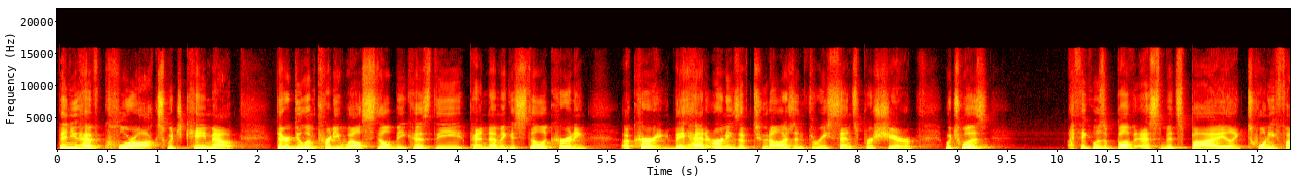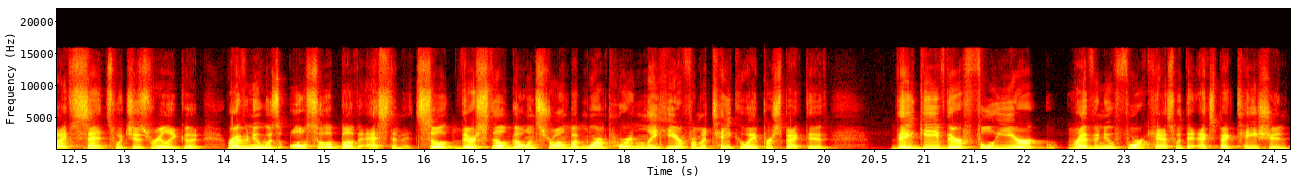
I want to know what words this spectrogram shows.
Then you have Clorox, which came out. They're doing pretty well still because the pandemic is still occurring. Occurring. They had earnings of $2.03 per share, which was I think it was above estimates by like 25 cents, which is really good. Revenue was also above estimates, so they're still going strong. But more importantly, here from a takeaway perspective, they gave their full year revenue forecast with the expectation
